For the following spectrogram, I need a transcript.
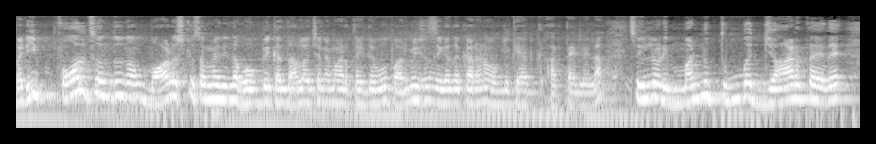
ಬಟ್ ಈ ಫಾಲ್ಸ್ ಒಂದು ನಾವು ಭಾಳಷ್ಟು ಸಮಯದಿಂದ ಹೋಗ್ಬೇಕಂತ ಆಲೋಚನೆ ಮಾಡ್ತಾ ಇದ್ದೆವು. ಪರ್ಮಿಷನ್ ಸಿಗದ ಕಾರಣ ಹೋಗ್ಲಿಕ್ಕೆ ಆಗ್- ಆಗ್ತಾ ಇರಲಿಲ್ಲ. ಸೊ ಇಲ್ಲಿ ನೋಡಿ, ಮಣ್ಣು ತುಂಬಾ ಜಾರ್ತಾ ಇದೆ.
